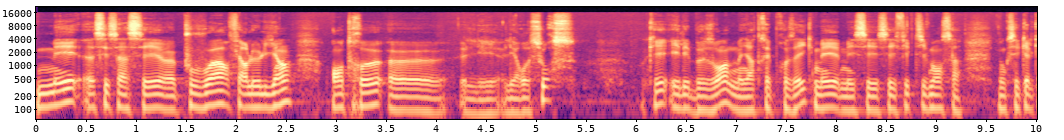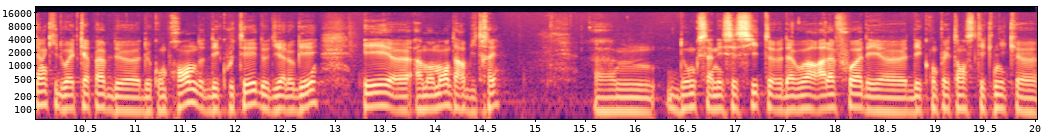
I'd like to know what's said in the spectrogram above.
mais, euh, c'est ça, c'est pouvoir faire le lien entre les, ressources et les besoins de manière très prosaïque, mais, c'est effectivement ça. Donc c'est quelqu'un qui doit être capable de comprendre, d'écouter, de dialoguer et à un moment d'arbitrer. Euh, donc ça nécessite d'avoir à la fois des, euh, compétences techniques euh,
